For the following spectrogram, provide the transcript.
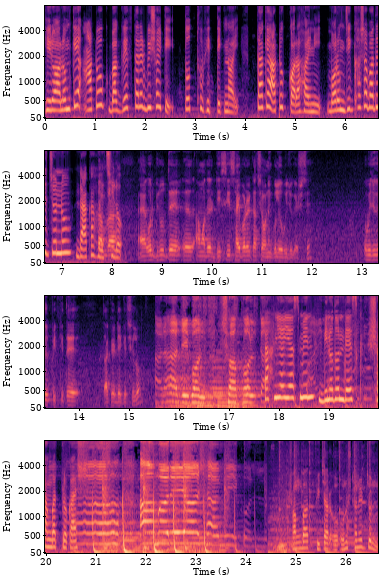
হিরো আলমকে আটক বা গ্রেফতারের বিষয়টি তথ্যভিত্তিক নয়। তাকে আটক করা হয়নি বরং জিজ্ঞাসাবাদের জন্য ডাকা হয়েছিল। ওর বিরুদ্ধে আমাদের ডিসি সাইবারের কাছে অনেকগুলো অভিযোগ এসেছে। অভিযোগের প্রেক্ষিতে তাকে ডেকেছিল। সারা জীবন সকল কাজ ইয়াসমিন বিনোদন ডেস্ক সংবাদ প্রকাশ। আমারে সংবাদ ফিচার ও অনুষ্ঠানের জন্য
